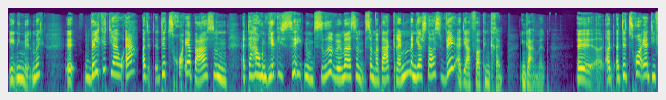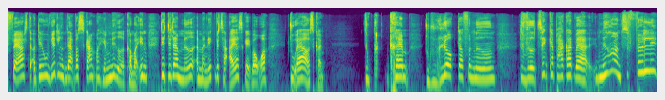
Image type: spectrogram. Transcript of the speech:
indimellem, ikke? Øh, hvilket jeg jo er, og det, det tror jeg bare sådan, at der har hun virkelig set nogle sider ved mig, som, som er bare grimme, men jeg står også ved, at jeg er fucking grim en gang imellem. Øh, og, og det tror jeg, de færreste, og det er jo i virkeligheden der, hvor skam og hemmeligheder kommer ind, det er det der med, at man ikke vil tage ejerskab over, du er også grim. Du er grim, du lugter for neden, du ved, ting kan bare godt være nederen, selvfølgelig.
